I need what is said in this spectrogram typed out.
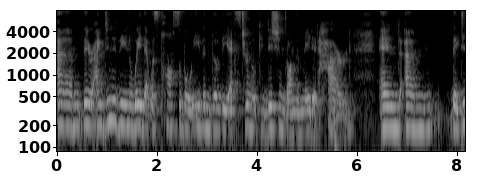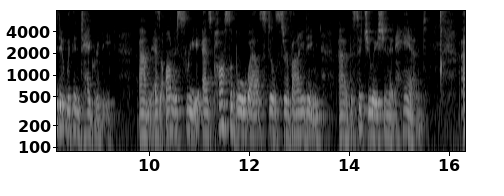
um, their identity in a way that was possible, even though the external conditions on them made it hard. And um, they did it with integrity, um, as honestly as possible, while still surviving uh, the situation at hand. Uh,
